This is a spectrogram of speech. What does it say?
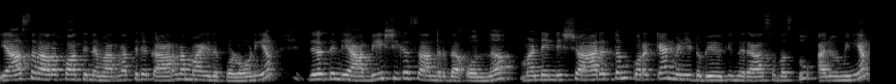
യാസർ അറഫാത്തിന്റെ മരണത്തിന് കാരണമായത് പൊളോണിയം. ജലത്തിന്റെ ആപേക്ഷിക സാന്ദ്രത ഒന്ന്. മണ്ണിന്റെ ക്ഷാരത്വം കുറയ്ക്കാൻ വേണ്ടിയിട്ട് ഉപയോഗിക്കുന്ന രാസവസ്തു അലൂമിനിയം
